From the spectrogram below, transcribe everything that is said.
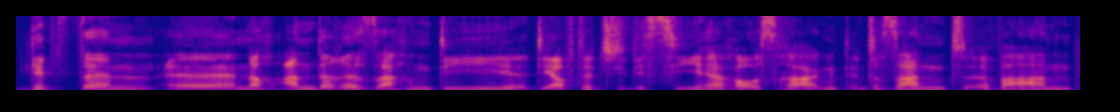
Gibt es denn äh, noch andere Sachen, die, die auf der GDC herausragend interessant äh, waren,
